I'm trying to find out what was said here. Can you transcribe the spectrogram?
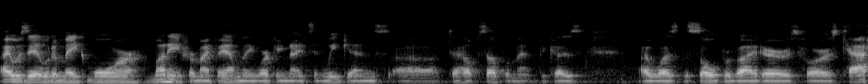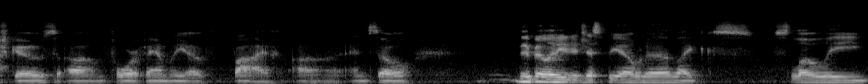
I was able to make more money for my family working nights and weekends uh, to help supplement because I was the sole provider as far as cash goes um, for a family of five, uh, and so the ability to just be able to like slowly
